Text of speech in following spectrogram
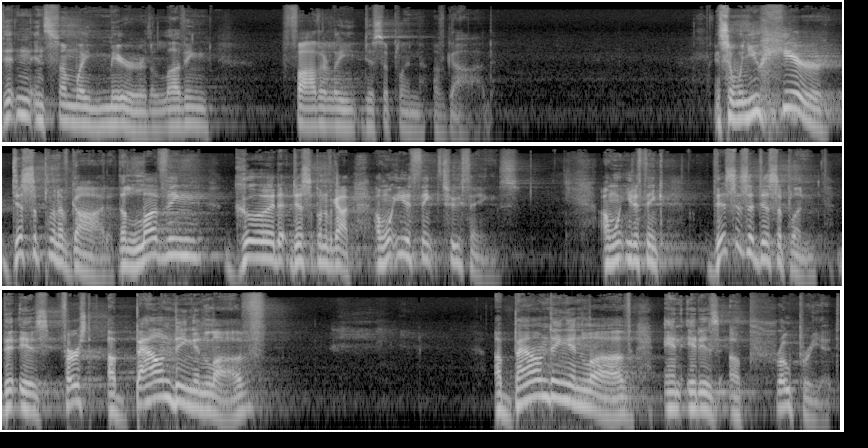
didn't in some way mirror the loving, fatherly discipline of God. And so when you hear discipline of God, the loving, good discipline of God, I want you to think two things. I want you to think this is a discipline that is first abounding in love, abounding in love, and it is appropriate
